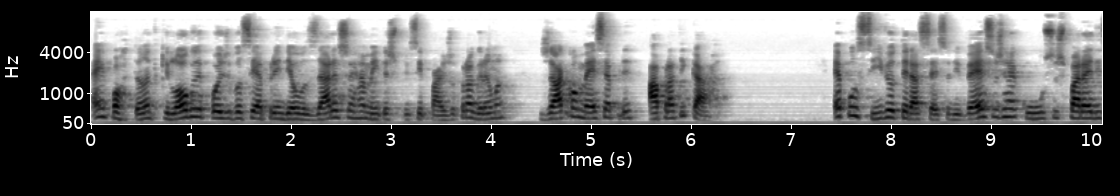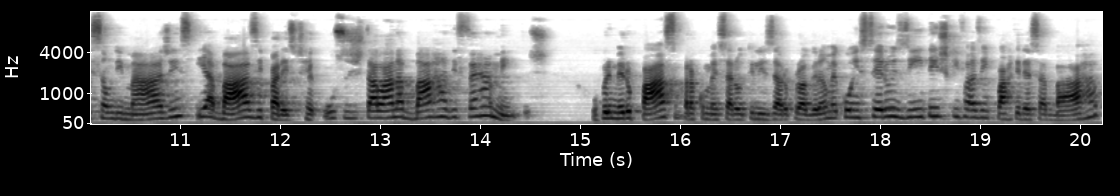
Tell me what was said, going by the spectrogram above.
É importante que logo depois de você aprender a usar as ferramentas principais do programa, já comece a, a praticar. É possível ter acesso a diversos recursos para edição de imagens e a base para esses recursos está lá na barra de ferramentas. O primeiro passo para começar a utilizar o programa é conhecer os itens que fazem parte dessa barra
